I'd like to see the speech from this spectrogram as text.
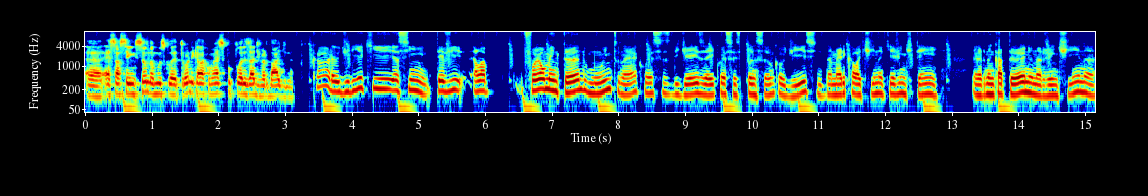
uh, essa ascensão da música eletrônica? Ela começa a popularizar de verdade, né? Cara, eu diria que assim, teve. Ela foi aumentando muito, né? Com esses DJs aí, com essa expansão que eu disse. Na América Latina aqui a gente tem Hernan Catânio na Argentina,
